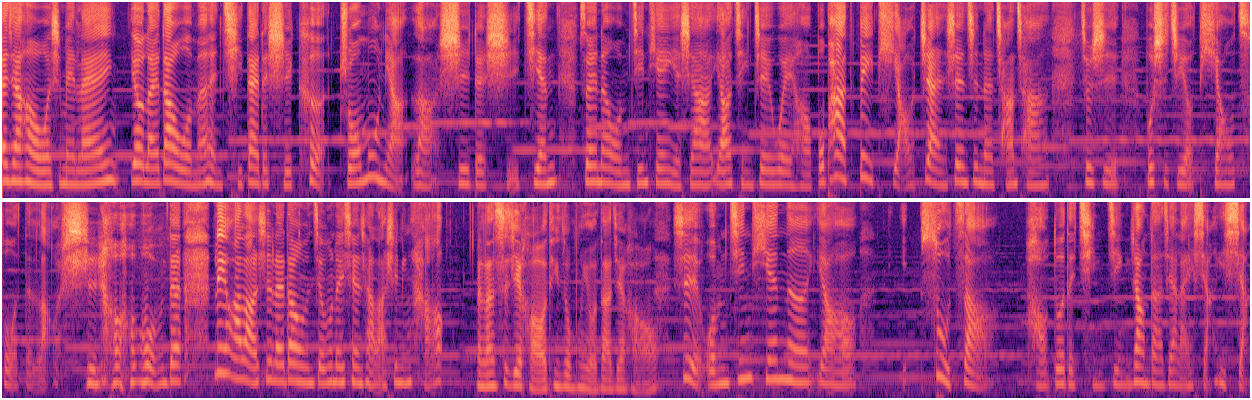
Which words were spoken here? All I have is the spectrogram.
大家好，我是美兰，又来到我们很期待的时刻——啄木鸟老师的时间。所以呢，我们今天也是要邀请这位哈不怕被挑战，甚至呢常常就是不是只有挑错的老师哦。我们的丽华老师来到我们节目的现场，老师您好，美兰师姐好，听众朋友大家好。是我们今天呢要塑造好多的情境，让大家来想一想，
